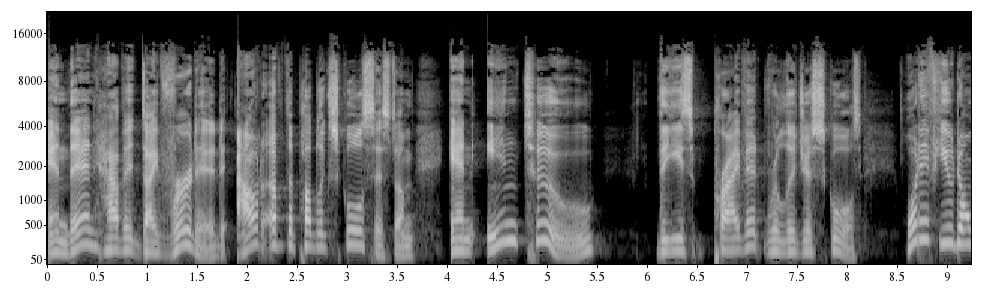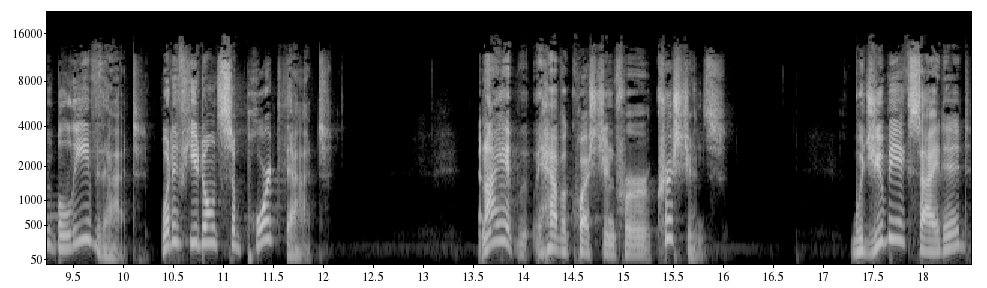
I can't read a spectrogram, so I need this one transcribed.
and then have it diverted out of the public school system and into these private religious schools. What if you don't believe that? What if you don't support that? And I have a question for Christians. Would you be excited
